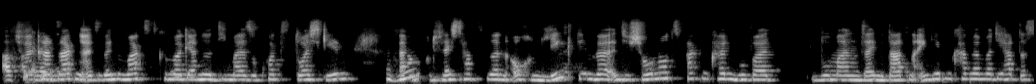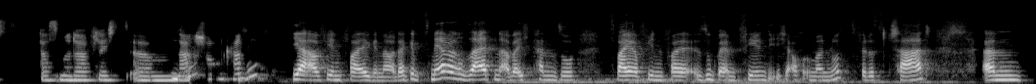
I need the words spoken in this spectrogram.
auf Ich wollte gerade sagen, also wenn du magst, können wir gerne die mal so kurz durchgehen. Mhm. Ähm, und vielleicht hast du dann auch einen Link, den wir in die Show Notes packen können, wo wir, wo man seine Daten eingeben kann, wenn man die hat, dass, dass man da vielleicht ähm, mhm. nachschauen kann. Mhm. Ja, auf jeden Fall, genau. Da gibt's mehrere Seiten, aber ich kann so zwei auf jeden Fall super empfehlen, die ich auch immer nutze für das Chart. Ähm,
